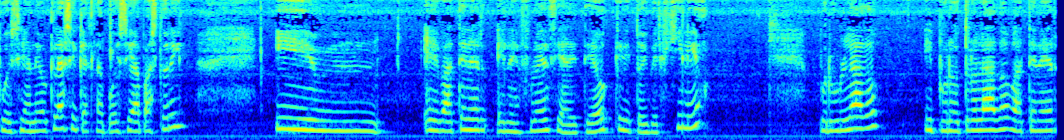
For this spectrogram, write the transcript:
poesía neoclásica es la poesía pastoril y eh, va a tener la influencia de Teócrito y Virgilio, por un lado, y por otro lado va a tener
